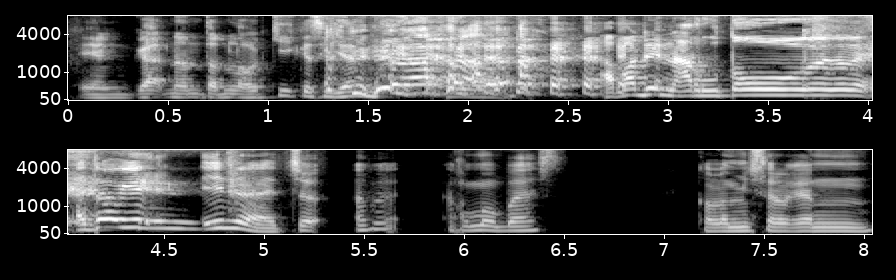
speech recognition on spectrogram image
Yang nggak nonton Loki kesian. Apa dia Naruto gitu. Atau ini, ini lah, Cok. Apa? Aku mau bahas. Kalau misalkan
